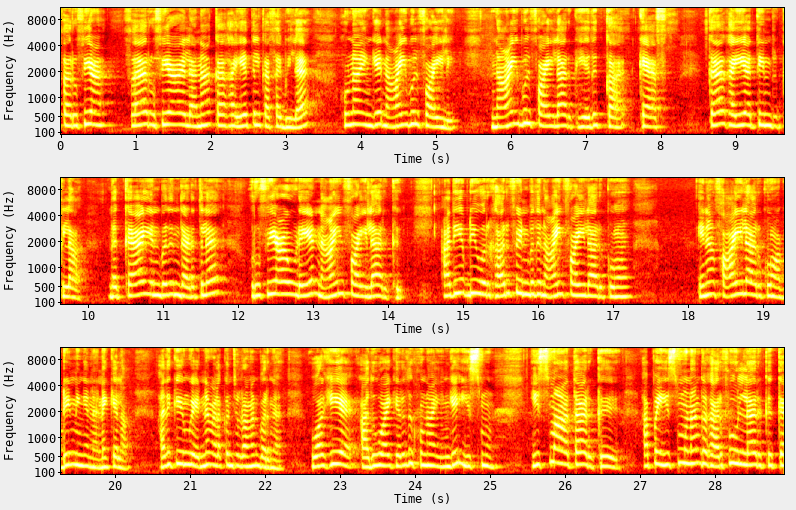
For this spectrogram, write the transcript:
ஃபருஃபியா ஃபருஃபியா ருஃபியா க ஹையத்தில் கசபில் ஹுனா இங்கே நாயிபுல் ஃபாயிலி. நாயிபுல் ஃபாயிலாக இருக்குது எது க கேஃப்? க ஹையத்தின் இருக்குல்ல இந்த க என்பது இந்த இடத்துல ருஃபியாவுடைய நாய் ஃபாயிலாக இருக்குது அது எப்படி ஒரு ஹர்ஃப் என்பது நாய் ஃபாயிலாக இருக்கும்? ஏன்னா ஃபாயிலாக இருக்கும் அப்படின்னு நீங்கள் நினைக்கலாம். அதுக்கு இவங்க என்ன விளக்கம் சொல்கிறாங்கன்னு பாருங்கள் வகிய அதுவாய்க்கிறது குணா இங்கே இஸ்முன். இஸ்மா தான் இருக்குது அப்போ இஸ்முனா அங்கே ஹர்ஃபுல்லாக இருக்குது க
